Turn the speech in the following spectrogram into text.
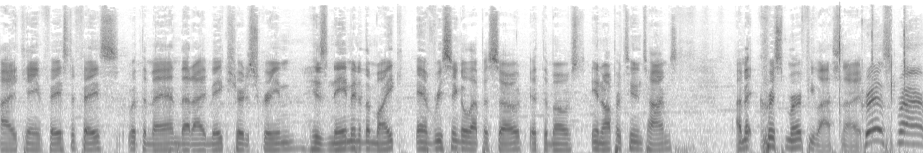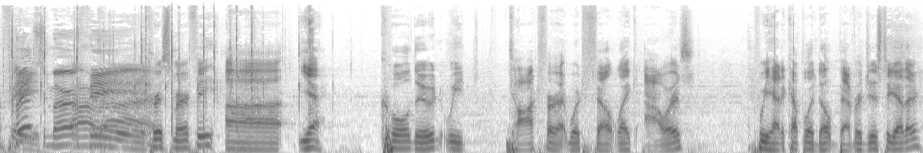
I came face to face with the man that I make sure to scream his name into the mic every single episode at the most inopportune times. I met Chris Murphy last night. Chris Murphy. Chris Murphy. All right. Chris Murphy, uh, yeah, cool dude. We talked for what felt like hours. We had a couple adult beverages together,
